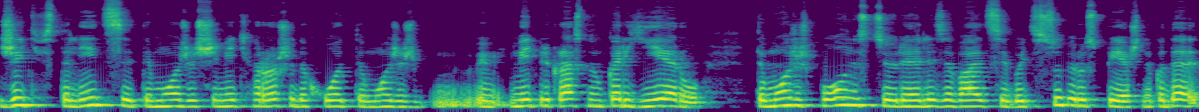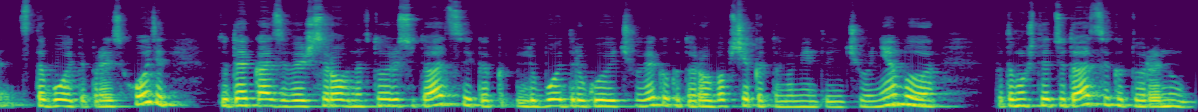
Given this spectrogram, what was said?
жить в столице, ты можешь иметь хороший доход, ты можешь иметь прекрасную карьеру, ты можешь полностью реализоваться и быть супер успешным. Когда с тобой это происходит, то ты оказываешься ровно в той же ситуации, как любой другой человек, у которого вообще к этому моменту ничего не было, потому что это ситуация, которая ну,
